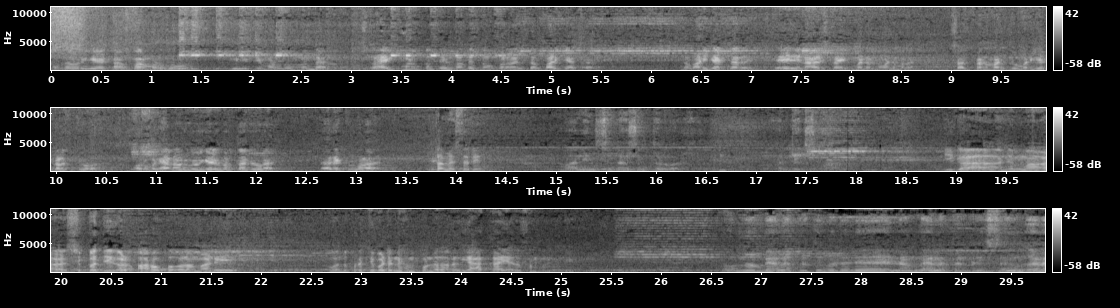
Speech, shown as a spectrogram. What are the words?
ಮುಂದೆ ಅವರಿಗೆ ಟ್ರಾನ್ಸ್ಫರ್ ಮಾಡೋದು, ಈ ರೀತಿ ಮಾಡೋದು. ಮುಂದೆ ಸ್ಟ್ರೈಕ್ ಮಾಡ್ಕೊಂತೇಳಿ ಬಂದದ್ದು ನೌಕರರಾಗಿ ದಬ್ಬಾಳಿಕೆ ಆಗ್ತಾರೆ ದಬ್ಬಾಣಿಕೆ ಆಗ್ತಾರೆ ಏಯ್ ನಾಳೆ ಸ್ಟ್ರೈಕ್ ಮಾಡಿದ್ರೆ ನೋಡಿ ಮನೆ ಸಸ್ಪೆಂಡ್ ಮಾಡ್ತೀವಿ, ಮನೆಗೆ ಕಳಿಸ್ತೀವಿ. ಅವ್ರ ಮನೆಯವ್ರಿಗೆ ಹೋಗಿ ಹೇಳಿ ಬರ್ತಾರೆ ಇವ್ರ. ಡೈರೆಕ್ಟ್ರುಗಳ ತಮ್ಮ ಹೆಸರು? ಮಾಲಿನ್ ಸದಾಶಿವ ತಳವಾರ ಅಧ್ಯಕ್ಷ. ಈಗ ನಿಮ್ಮ ಸಿಬ್ಬಂದಿಗಳು ಆರೋಪಗಳು ಮಾಡಿ ಒಂದು ಪ್ರತಿಭಟನೆ ಹಮ್ಮಿಕೊಂಡಿದ್ದಾರೆ. ಯಾಕೆ ಯಾವ ಸಂಬಂಧ ಅವ್ರು ನಮ್ಮ ಮೇಲೆ ಪ್ರತಿಭಟನೆ ನಮ್ಮ ಮೇಲೆ ತಂದ್ರಿ ಸಂಘನ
